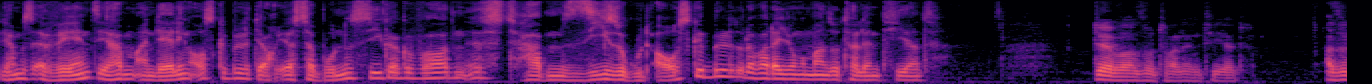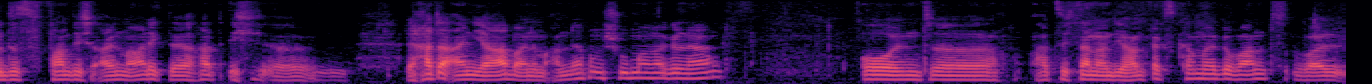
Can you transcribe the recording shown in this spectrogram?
Sie haben es erwähnt, Sie haben einen Lehrling ausgebildet, der auch erster Bundessieger geworden ist. Haben Sie so gut ausgebildet oder war der junge Mann so talentiert? Der war so talentiert. Also das fand ich einmalig. Der hat ich, äh, der hatte ein Jahr bei einem anderen Schuhmacher gelernt und äh, hat sich dann an die Handwerkskammer gewandt, weil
